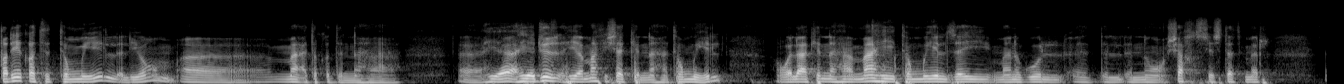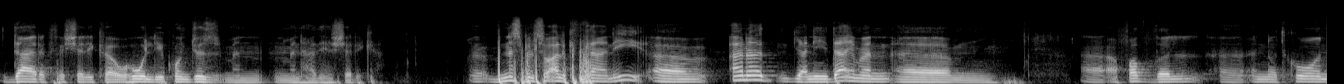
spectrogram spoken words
طريقة التمويل اليوم ما أعتقد إنها هي هي جزء هي ما في شك إنها تمويل ولكنها ما هي تمويل زي ما نقول إنه شخص يستثمر دايركت في الشركة وهو اللي يكون جزء من من هذه الشركة. بالنسبة لسؤالك الثاني آه، أنا يعني دائما آه، آه، إنه تكون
